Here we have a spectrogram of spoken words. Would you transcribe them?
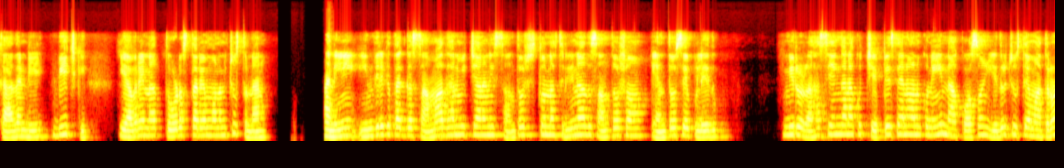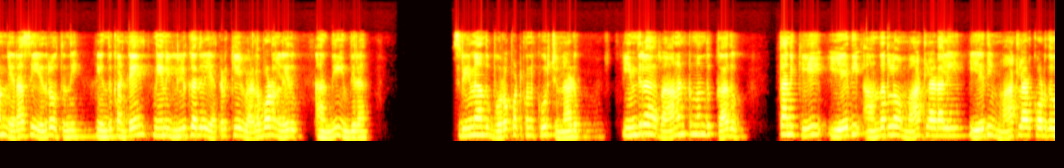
కాదండి బీచ్కి. ఎవరైనా తోడొస్తారేమోనని చూస్తున్నాను. అని ఇందిరికి తగ్గ సమాధానం ఇచ్చానని సంతోషిస్తున్న శ్రీనాథ్ సంతోషం ఎంతోసేపు లేదు. మీరు రహస్యంగా నాకు చెప్పేశాను అనుకుని నా కోసం ఎదురు చూస్తే మాత్రం నిరాశ ఎదురవుతుంది. ఎందుకంటే నేను ఇల్లు కదిలి ఎక్కడికి వెళ్ళబోవడం లేదు అంది ఇందిర. శ్రీనాథ్ బుర్ర పట్టుకుని కూర్చున్నాడు. ఇందిర రానంటున్నందుకు కాదు తనకి ఏది అందరిలో మాట్లాడాలి ఏది మాట్లాడకూడదు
